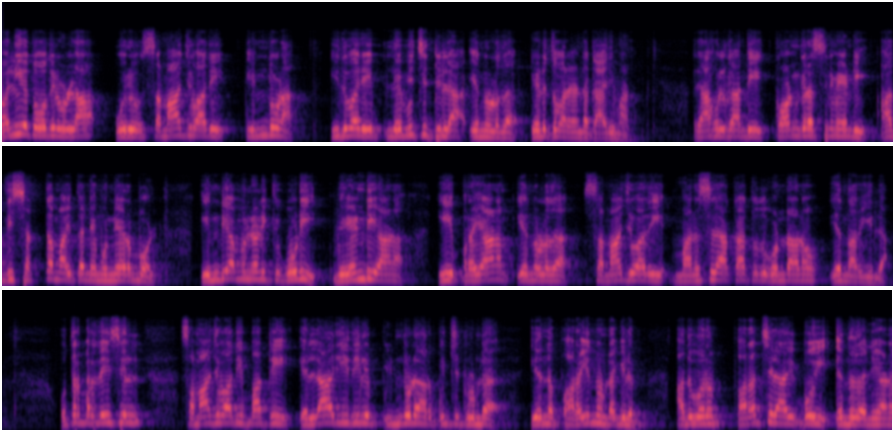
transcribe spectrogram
വലിയ തോതിലുള്ള ഒരു സമാജ്വാദി പിന്തുണ ഇതുവരെയും ലഭിച്ചിട്ടില്ല എന്നുള്ളത് എടുത്തു പറയേണ്ട കാര്യമാണ്. രാഹുൽ ഗാന്ധി കോൺഗ്രസിന് വേണ്ടി അതിശക്തമായി തന്നെ മുന്നേറുമ്പോൾ ഇന്ത്യ മുന്നണിക്ക് കൂടി വേണ്ടിയാണ് ഈ പ്രയാണം എന്നുള്ളത് സമാജ്വാദി മനസ്സിലാക്കാത്തത് കൊണ്ടാണോ എന്നറിയില്ല. ഉത്തർപ്രദേശിൽ സമാജ്വാദി പാർട്ടി എല്ലാ രീതിയിലും പിന്തുണ അർപ്പിച്ചിട്ടുണ്ട് എന്ന് പറയുന്നുണ്ടെങ്കിലും അത് വെറും പറച്ചിലായിപ്പോയി എന്ന് തന്നെയാണ്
